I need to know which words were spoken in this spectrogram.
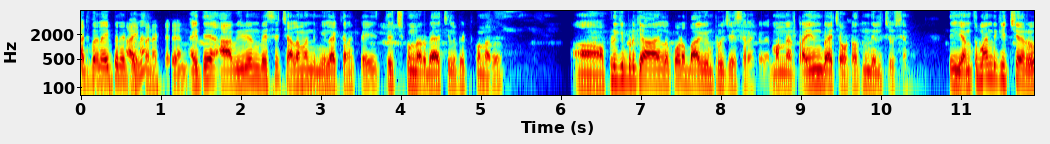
అటు పని అయిపోయినట్టు. అయితే ఆ వీడియోని బేసి చాలా మంది మీలా కనెక్ట్ అయ్యి తెచ్చుకున్నారు బ్యాచ్లు పెట్టుకున్నారు. అప్పటికి ఇప్పటికి ఆయన కూడా బాగా ఇంప్రూవ్ చేశారు అక్కడ. మొన్న ట్రైనింగ్ బ్యాచ్ ఒకటి అవుతుంది వెళ్ళి చూశాను. ఎంతమందికి ఇచ్చారు?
